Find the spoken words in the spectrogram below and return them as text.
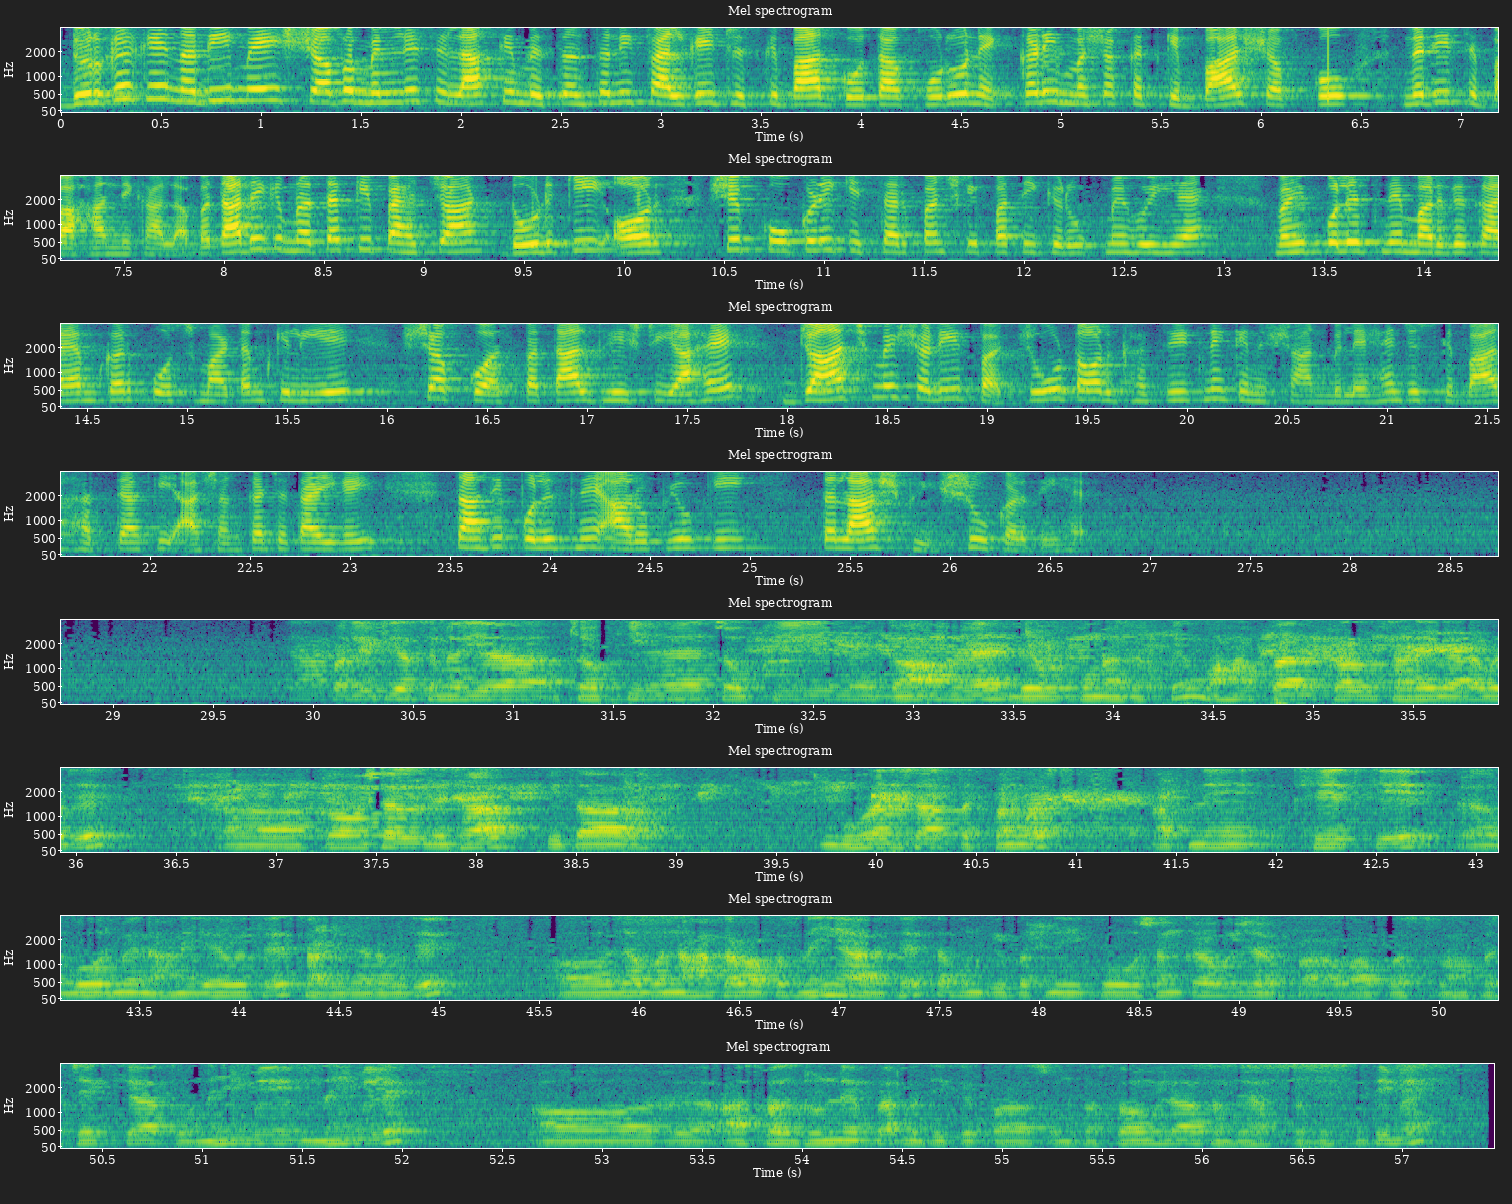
दुर्ग के नदी में शव मिलने से इलाके में सनसनी फैल गई, जिसके बाद गोताखोरों ने कड़ी मशक्कत के बाद शव को नदी से बाहर निकाला। बता दें कि मृतक की पहचान डोडकी और शिव कोकड़ी की सरपंच के पति के रूप में हुई है। वहीं पुलिस ने मर्ग कायम कर पोस्टमार्टम के लिए शव को अस्पताल भेज दिया है। जाँच में शरीर पर चोट और घसीटने के निशान मिले हैं, जिसके बाद हत्या की आशंका जताई गई। साथ ही पुलिस ने आरोपियों की तलाश भी शुरू कर दी है। यहाँ पर लिटिया सिमरिया चौकी है, चौकी में गाँव है, देवरकोना करके। वहाँ पर कल साढ़े ग्यारह बजे कौशल निषाद, पिता गुहा निषाद, पचपन वर्ष, अपने खेत के बोर में नहाने गए हुए थे साढ़े ग्यारह बजे। और जब नहाकर वापस नहीं आ रहे थे, तब उनकी पत्नी को शंका हुई जब वापस वहाँ पर चेक किया तो नहीं में नहीं मिले। और आसपास ढूँढने पर नदी के पास उनका शव मिला, संदेहास्पद स्थिति में।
